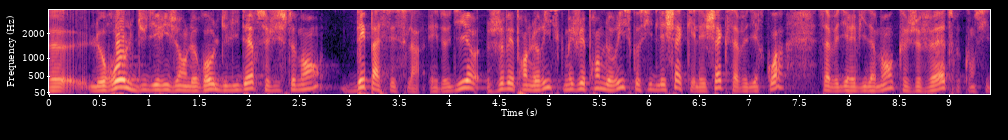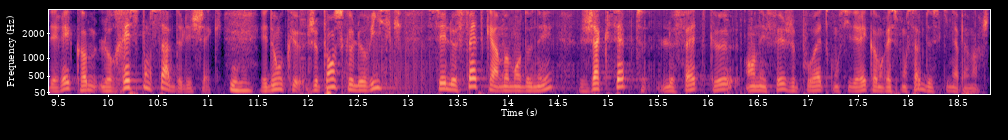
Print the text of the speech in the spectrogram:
Euh, le rôle du dirigeant, le rôle du leader, c'est justement dépasser cela et de dire je vais prendre le risque, mais je vais prendre le risque aussi de l'échec. Et l'échec, ça veut dire quoi? Ça veut dire évidemment que je veux être considéré comme le responsable de l'échec. Mmh. Et donc je pense que le risque, c'est le fait qu'à un moment donné, j'accepte le fait que, en effet, je pourrais être considéré comme responsable de ce qui n'a pas marché.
